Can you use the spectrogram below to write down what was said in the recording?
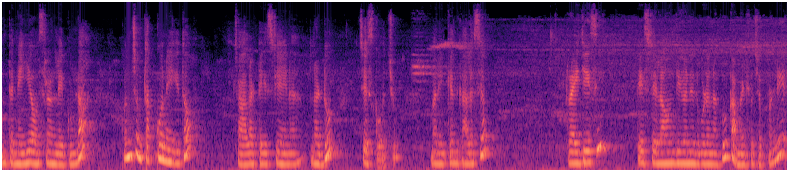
అంత నెయ్యి అవసరం లేకుండా కొంచెం తక్కువ నెయ్యితో చాలా టేస్టీ అయిన లడ్డు చేసుకోవచ్చు. మరి ఇంకెందుకు ఆలస్యం? ట్రై చేసి టేస్ట్ ఎలా ఉంది అనేది కూడా నాకు కామెంట్లో చెప్పండి.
